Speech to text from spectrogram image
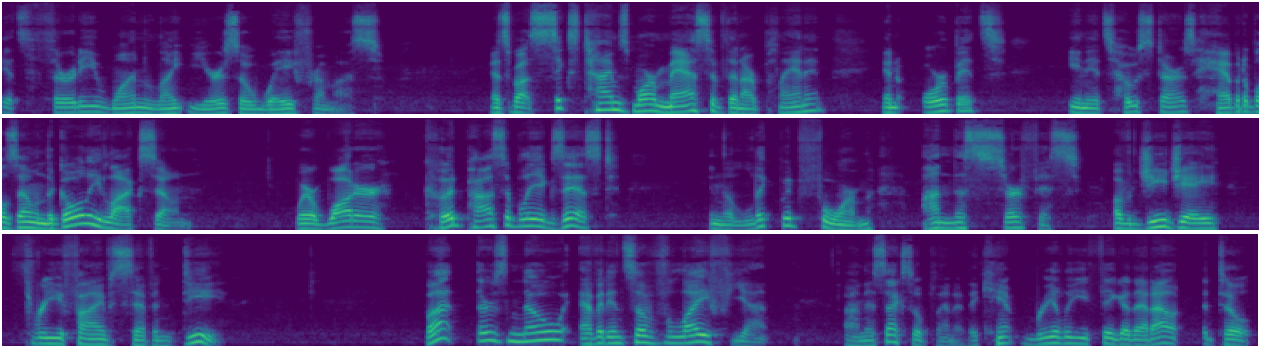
It's 31 light years away from us. It's about six times more massive than our planet and orbits in its host star's habitable zone, the Goldilocks zone, where water could possibly exist in the liquid form on the surface of GJ357d. But there's no evidence of life yet on this exoplanet. They can't really figure that out until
